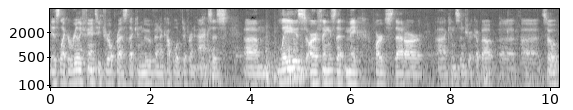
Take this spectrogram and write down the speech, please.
is like a really fancy drill press that can move in a couple of different axes. Um, lathes are things that make parts that are uh, concentric about, uh, uh, so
